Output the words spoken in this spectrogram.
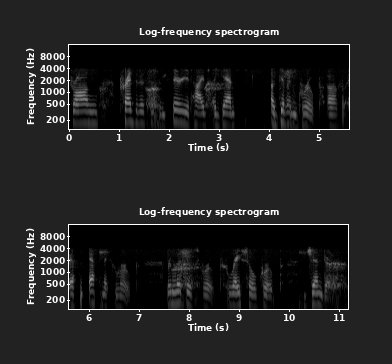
strong prejudices and stereotypes against a given group of ethnic group, religious group, racial group, gender.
